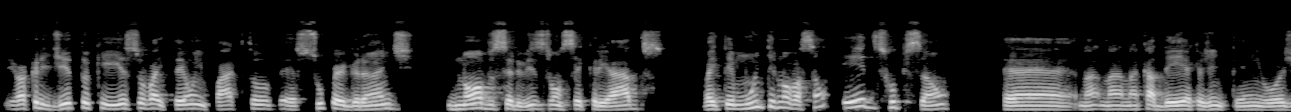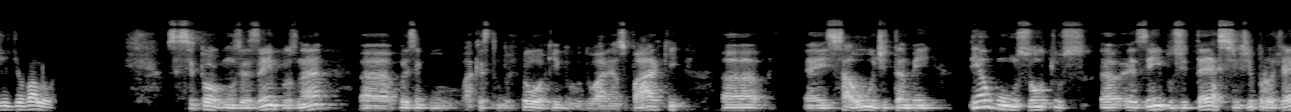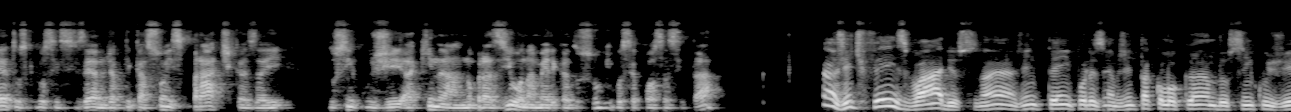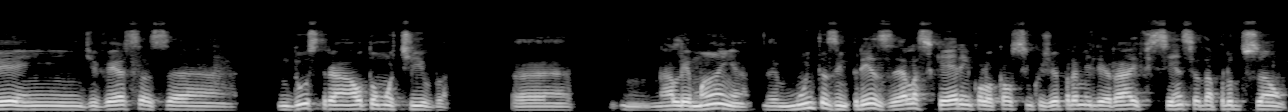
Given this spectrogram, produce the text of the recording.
eu acredito que isso vai ter um impacto super grande, novos serviços vão ser criados, vai ter muita inovação e disrupção é, na, na, na, cadeia que a gente tem hoje de valor. Você citou alguns exemplos, né? Uh, por exemplo, a questão do show aqui do, do Allianz Parque, uh, é, e saúde também. Tem alguns outros uh, exemplos de testes, de projetos que vocês fizeram, de aplicações práticas aí do 5G aqui na, no Brasil ou na América do Sul que você possa citar? A gente fez vários, né? A gente tem, por exemplo, a gente está colocando 5G em diversas uh, indústria automotiva. Uh, na Alemanha, uh, muitas empresas elas querem colocar o 5G para melhorar a eficiência da produção.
